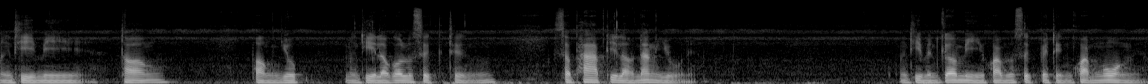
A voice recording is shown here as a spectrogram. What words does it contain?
บางทีมีท้องพองยุบ บางทีเราก็รู้สึกถึงสภาพที่เรานั่งอยู่เนี่ย บางทีมันก็มีความรู้สึกไปถึงความง่วงเนี่ย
